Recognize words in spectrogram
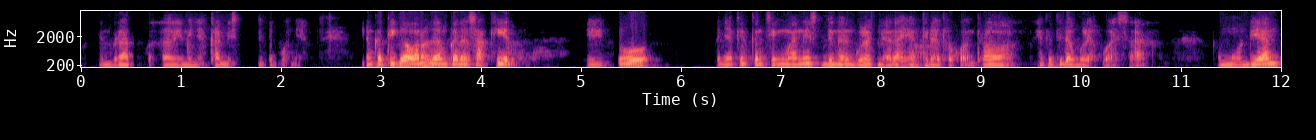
makin berat uh, ininya kondisi tubuhnya. Yang ketiga orang dalam keadaan sakit yaitu penyakit kencing manis dengan gula darah yang tidak terkontrol. Itu tidak boleh puasa. Kemudian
